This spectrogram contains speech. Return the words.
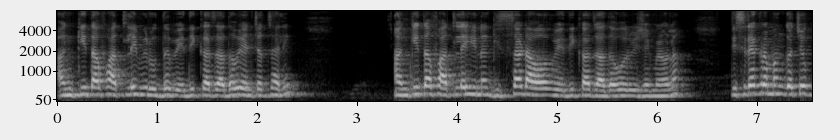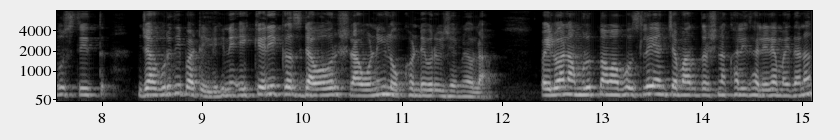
अंकिता फातले विरुद्ध वेदिका जाधव यांच्यात झाली. अंकिता फातले हिनं घिस्सा डावा वेदिका जाधववर विजय मिळवला. तिसऱ्या क्रमांकाच्या कुस्तीत जागृती पाटील हिने एकेरी कस डावावर श्रावणी लोखंडेवर विजय मिळवला. पैलवान अमृतमामा भोसले यांच्या मार्गदर्शनाखाली झालेल्या मैदानात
